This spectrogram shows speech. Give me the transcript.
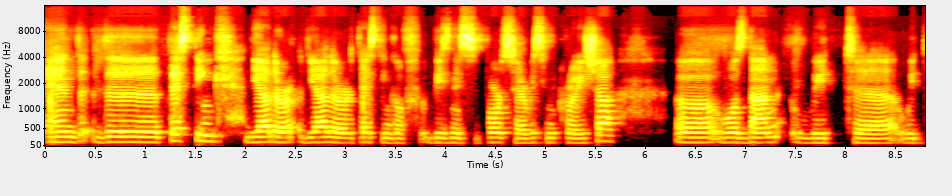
And the testing, the other the other testing of business support service in Croatia uh, was done with uh, with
